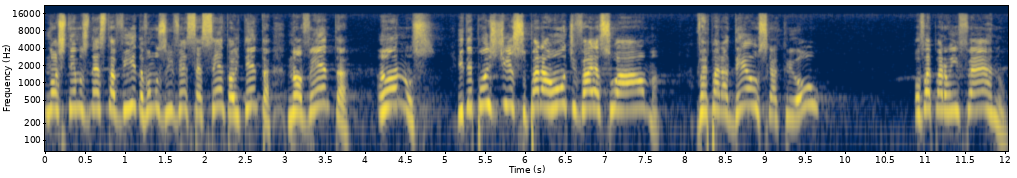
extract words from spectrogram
nós temos nesta vida? Vamos viver 60, 80, 90 anos. E depois disso, para onde vai a sua alma? Vai para Deus que a criou? Ou vai para o inferno?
